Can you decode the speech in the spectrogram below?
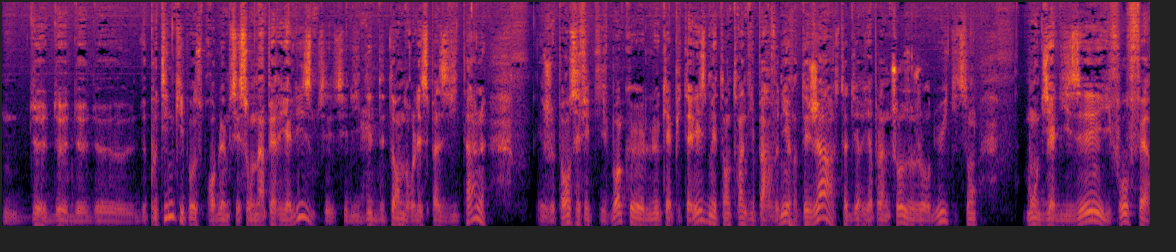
de, Poutine qui pose problème, c'est son impérialisme, c'est l'idée d'étendre l'espace vital. Et je pense effectivement que le capitalisme est en train d'y parvenir déjà. C'est-à-dire il y a plein de choses aujourd'hui qui sont mondialisées. Il faut faire,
